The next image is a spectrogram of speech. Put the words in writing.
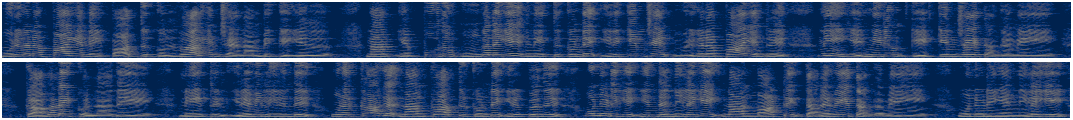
முருகனப்பா என்னை பார்த்து கொள்வார் என்ற நம்பிக்கையில் நான் எப்போதும் உங்களையே நினைத்து கொண்டு இருக்கின்றேன் முருகனப்பா என்று நீ என்னிடம் கேட்கின்றாய் தங்கமே. கவலை கொள்ளாதே. நேற்று இரவில் இருந்து உனக்காக நான் காத்து கொண்டு இருப்பது உன்னுடைய இந்த நிலையை நான் மாற்றி தரவே தங்கமே. உன்னுடைய நிலையை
